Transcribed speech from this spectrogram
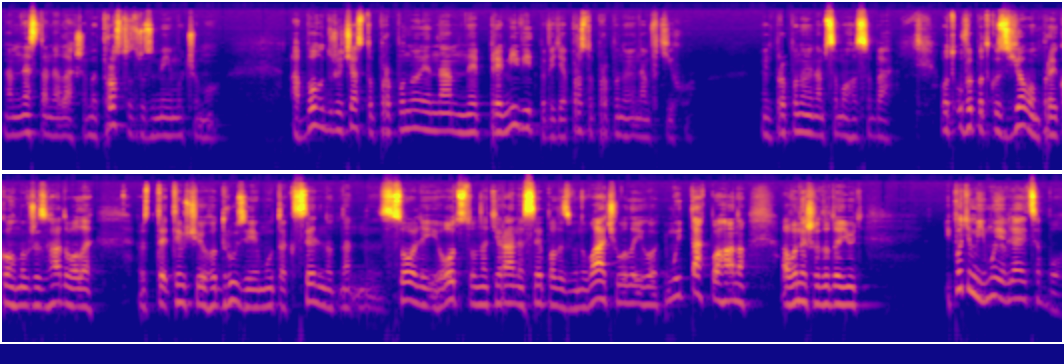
Нам не стане легше. Ми просто зрозуміємо, чому. А Бог дуже часто пропонує нам не прямі відповіді, а просто пропонує нам втіху. Він пропонує нам самого себе. От у випадку з Йовом, про якого ми вже згадували, тим, що його друзі йому так сильно на- солі і оцту на ті рани сипали, звинувачували його, йому і так погано, а вони ще додають. І потім йому являється Бог.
